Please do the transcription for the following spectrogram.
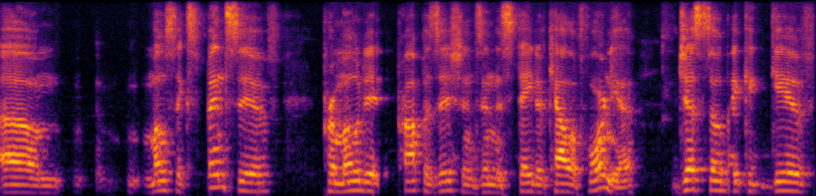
um, most expensive promoted propositions in the state of California just so they could give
